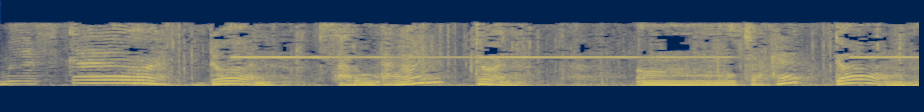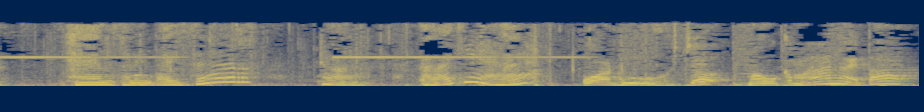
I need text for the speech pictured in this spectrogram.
Masker, don. Sarung tangan, don. Hmm, jaket, don. Hand sanitizer, don. Apalagi ya? Waduh, Cok, mau ke mana eta?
